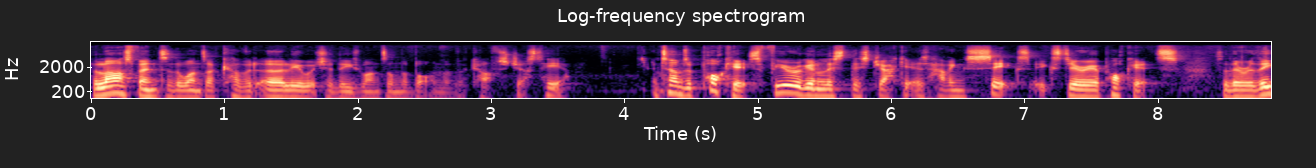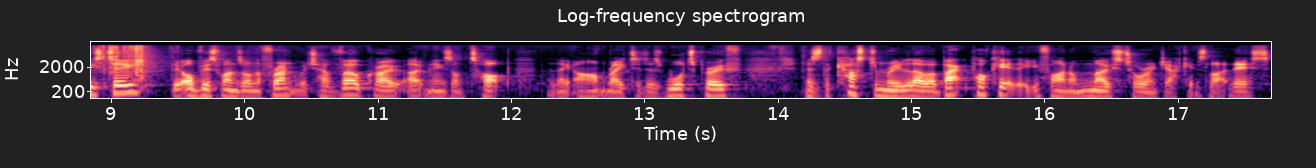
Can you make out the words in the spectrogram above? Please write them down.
The last vents are the ones I covered earlier, which are these ones on the bottom of the cuffs just here. In terms of pockets, Furygan list this jacket as having six exterior pockets. So there are these two, the obvious ones on the front, which have Velcro openings on top, but they aren't rated as waterproof. There's the customary lower back pocket that you find on most touring jackets like this,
